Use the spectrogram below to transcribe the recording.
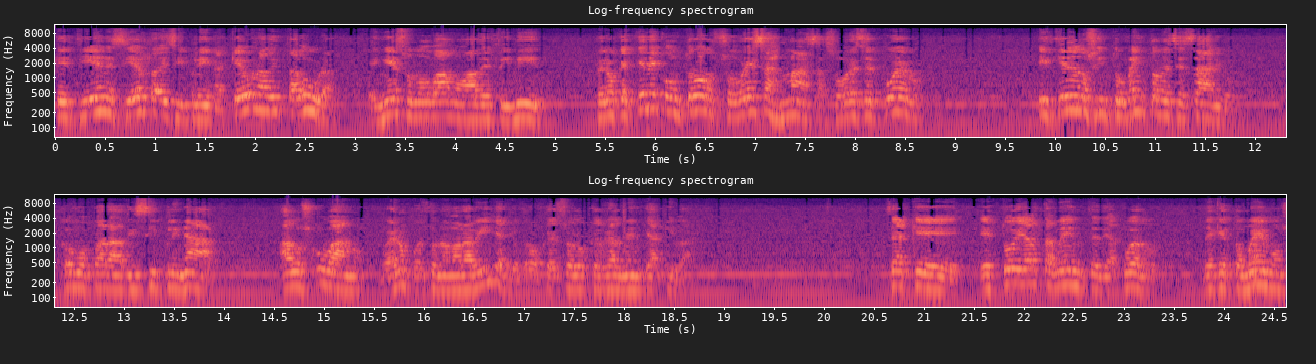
que tiene cierta disciplina, que es una dictadura, en eso no vamos a definir, pero que tiene control sobre esas masas, sobre ese pueblo, y tiene los instrumentos necesarios como para disciplinar a los cubanos, bueno, pues es una maravilla, yo creo que eso es lo que realmente aquí va. O sea que estoy altamente de acuerdo de que tomemos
